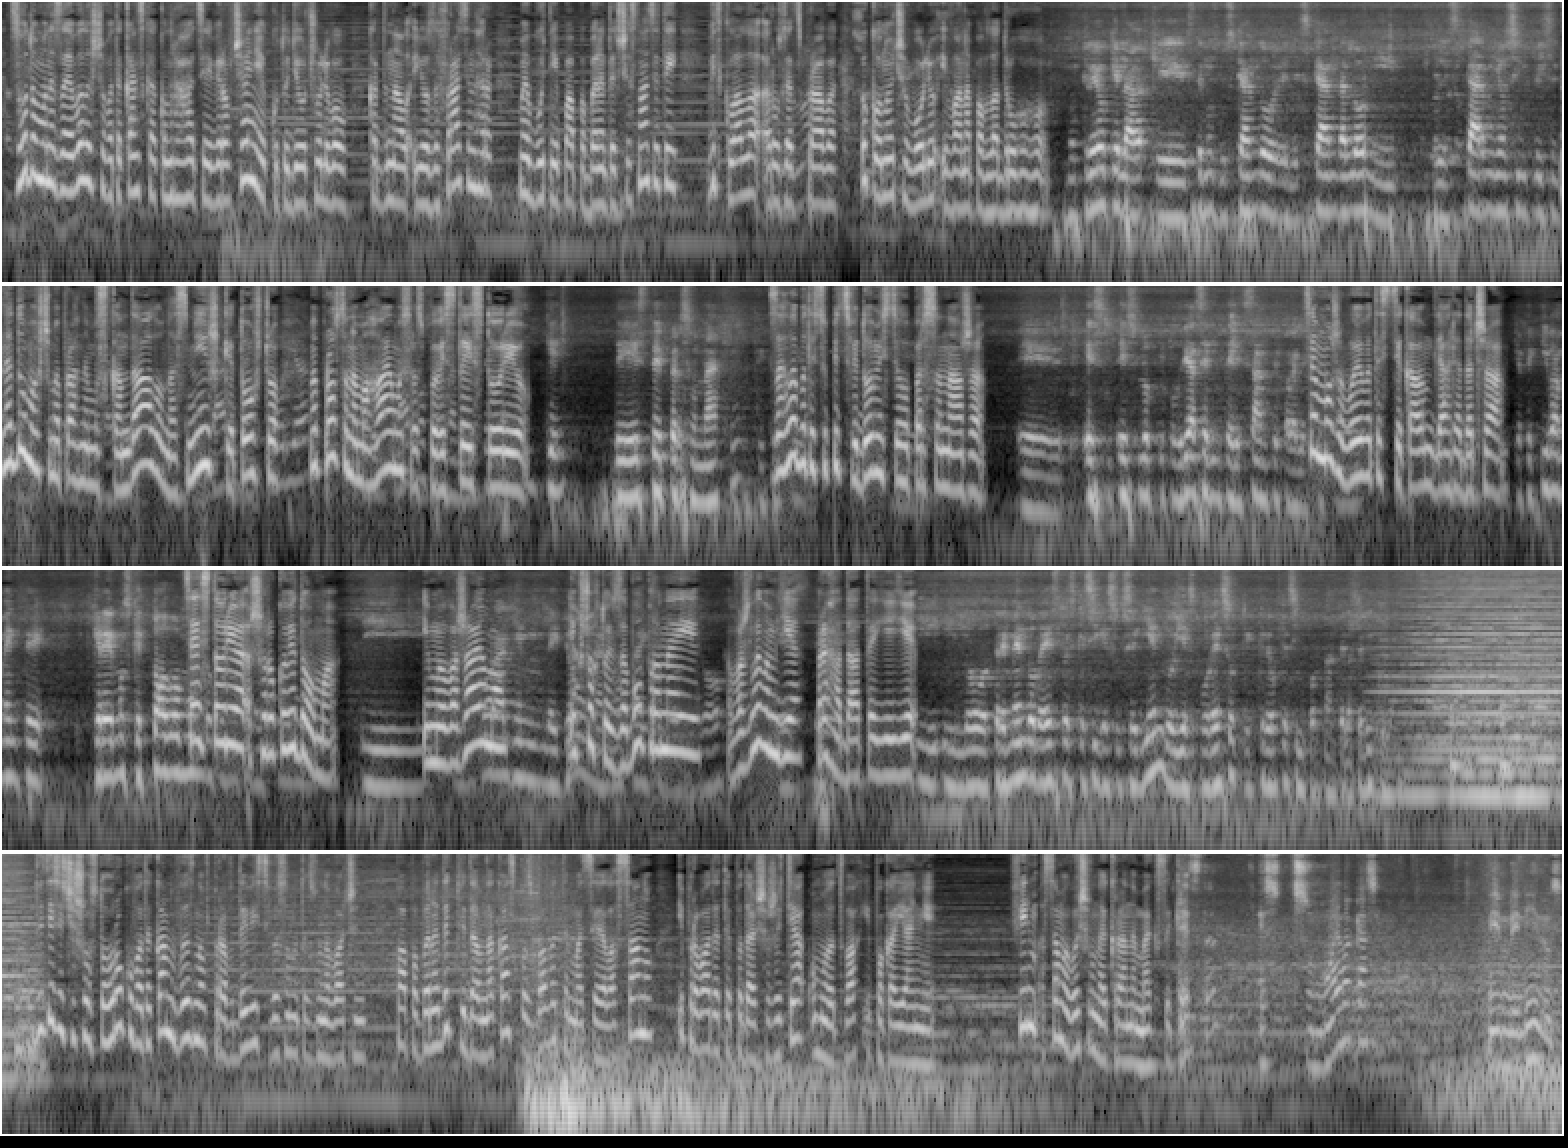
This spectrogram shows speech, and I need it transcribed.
Згодом вони заявили, що Ватиканська конгрегація віровчення, яку тоді очолював кардинал Йозеф Ратінгер, майбутній папа Бенедикт XVI, відклала розгляд справи, виконуючи волю Івана Павла II. Не думаю, що ми прагнемо скандалу, насмішки тощо. Ми просто намагаємось розповісти історію, заглибитись у підсвідомість цього персонажа. eh, Це може виявитись цікавим для глядача. Ця історія conoce широко відома, і ми вважаємо, якщо хтось забув про неї, важливим є пригадати її. Y, y lo tremendo de esto es que sigue sucediendo y es por eso que creo que es importante la película. 2006 року Ватикан визнав правдивість висунутих звинувачень. Папа Бенедикт віддав наказ позбавити Маціела сану і провадити подальше життя у молитвах і покаянні. Фільм саме вийшов на екрани Мексики. Bienvenidos.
